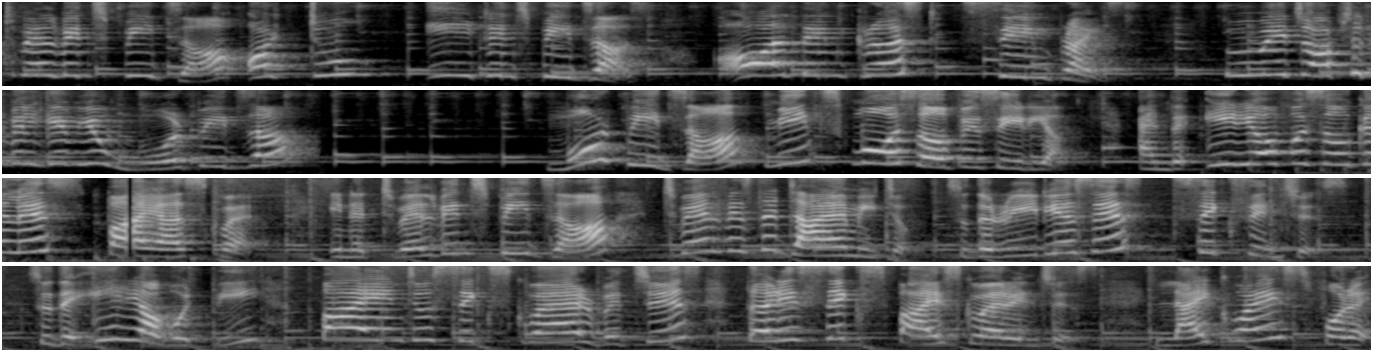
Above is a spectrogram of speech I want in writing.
12 inch pizza or two 8 inch pizzas? All thin crust, same price. Which option will give you more pizza? More pizza means more surface area and the area of a circle is pi r square. In a 12 inch pizza, 12 is the diameter, so the radius is 6 inches. So the area would be pi into 6 square which is 36 pi square inches. Likewise, for a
